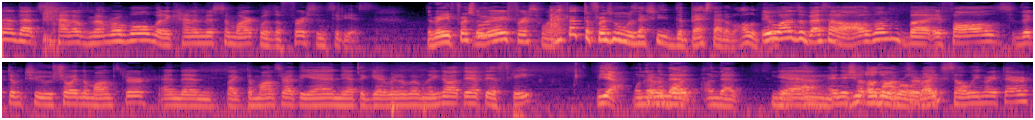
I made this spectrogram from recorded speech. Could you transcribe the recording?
uh, that's kind of memorable, but it kind of missed the mark was the first Insidious. The very first The one. The very first one. I thought the first one was actually the best out of all of them. It was the best out of all of them, but it falls victim to showing the monster, and then like the monster at the end, they have to get rid of him. Like, you know what? They have to escape. Yeah, when they're the in that on that. you know, Yeah, and they showed the, other monster world, like right? sewing right there.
